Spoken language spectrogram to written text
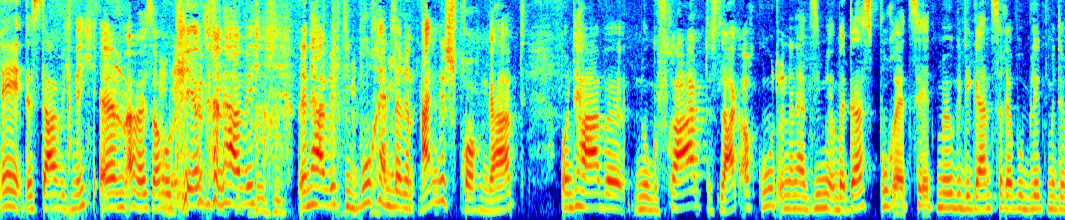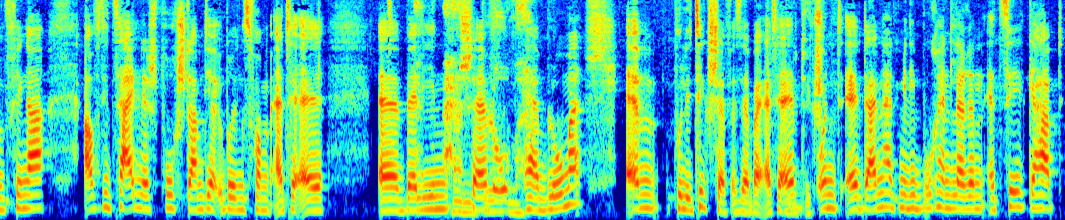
Nee, das darf ich nicht, ähm, aber ist auch okay. Und dann habe ich, hab ich die Buchhändlerin angesprochen gehabt und habe nur gefragt, das lag auch gut. Und dann hat sie mir über das Buch erzählt, möge die ganze Republik mit dem Finger auf sie zeigen. Der Spruch stammt ja übrigens vom RTL äh, Berlin-Chef Blome, Herr Blome ähm, Politikchef ist er bei RTL. Und äh, dann hat mir die Buchhändlerin erzählt gehabt,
